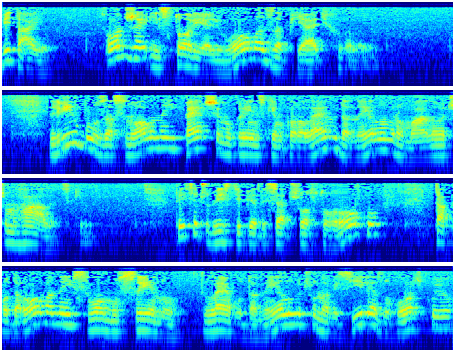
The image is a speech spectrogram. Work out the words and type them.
Вітаю! Отже, історія Львова за 5 хвилин. Львів був заснований першим українським королем Данилом Романовичем Галицьким 1256 року та подарований своєму сину Леву Даниловичу на весілля з угорською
